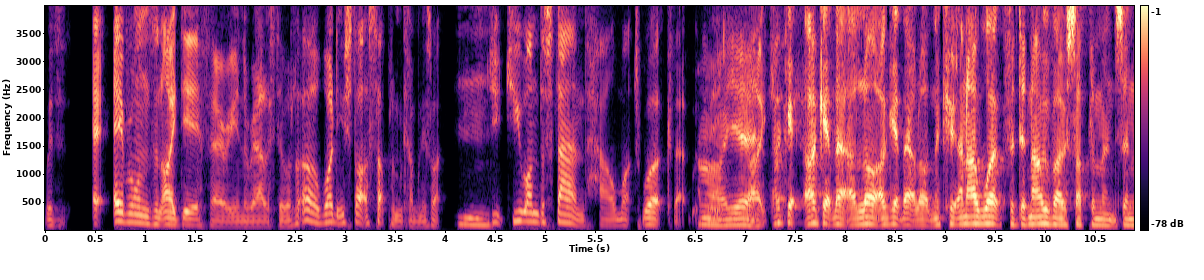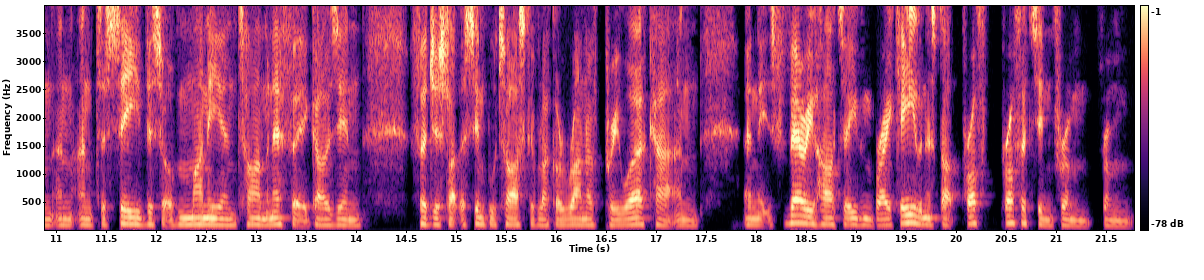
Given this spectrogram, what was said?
with everyone's an idea fairy in the reality. Like, oh, why don't you start a supplement company? It's like, Mm. do, do you understand how much work that would Oh be? yeah, Like, I get I get that a lot. I get that a lot in the and I work for De Novo supplements, and and and to see the sort of money and time and effort it goes in for just like the simple task of like a run of pre workout, and and it's very hard to even break even and start prof- profiting from from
